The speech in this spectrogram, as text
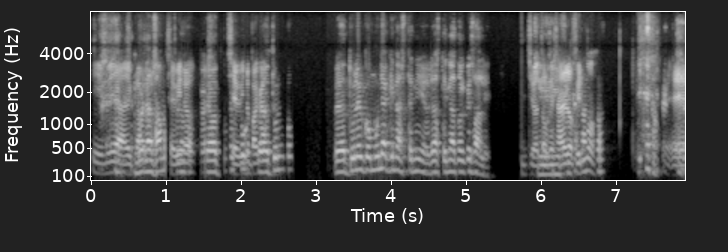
Y mira, el Bueno, cabrón Samu, se vino. pero, pero, se vino para pero, acá. tú, pero tú en el común a quién has tenido, ya has tenido a todo el que sale. Yo tengo que saber, lo firmo. Eh.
